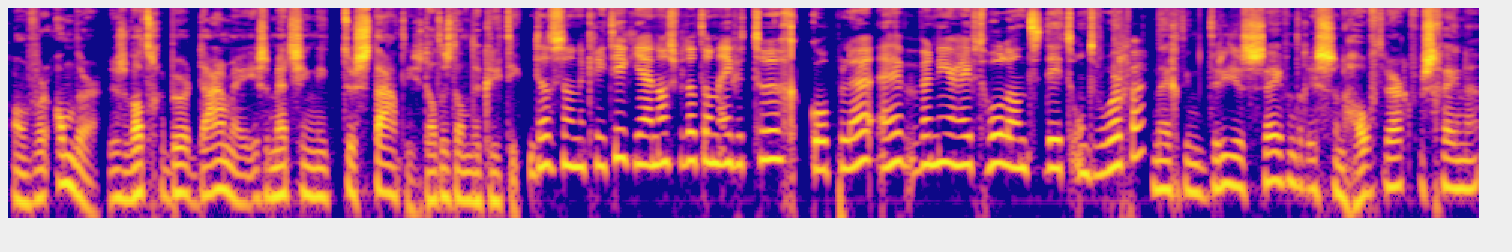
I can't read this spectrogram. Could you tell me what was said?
gewoon verander. Dus wat gebeurt daarmee? Is de matching niet te statisch? Dat is dan de kritiek. Dat is dan de kritiek. Ja, en als we dat dan even terugkoppelen, hè, wanneer heeft Holland dit ontworpen? 1973 is zijn hoofdwerk verschenen,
